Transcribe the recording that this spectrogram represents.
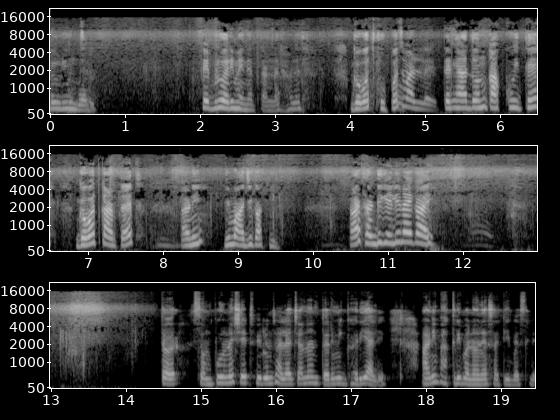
एवढी उंच. फेब्रुवारी. महिन्यात काढणार हळद. गवत खूपच वाढलंय. तर ह्या दोन काकू इथे गवत काढतायत आणि ही माझी काकी. काय थंडी गेली नाही काय? तर संपूर्ण शेत फिरून झाल्याच्यानंतर मी घरी आले आणि भाकरी बनवण्यासाठी बसले.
